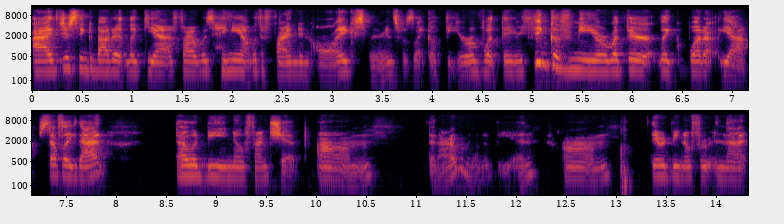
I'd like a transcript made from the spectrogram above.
I just think about it like, yeah, if I was hanging out with a friend and all I experienced was like a fear of what they think of me or what they're like, what, uh, yeah, stuff like that, that would be no friendship um, that I would want to be in. Um, there would be no fruit in that.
